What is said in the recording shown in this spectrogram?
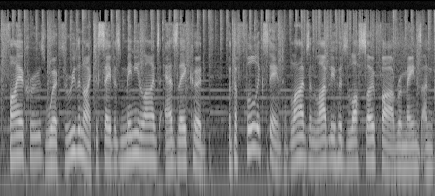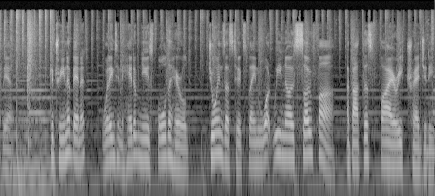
Fire crews worked through the night to save as many lives as they could, but the full extent of lives and livelihoods lost so far remains unclear. Katrina Bennett, Wellington head of news for the Herald, joins us to explain what we know so far about this fiery tragedy.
